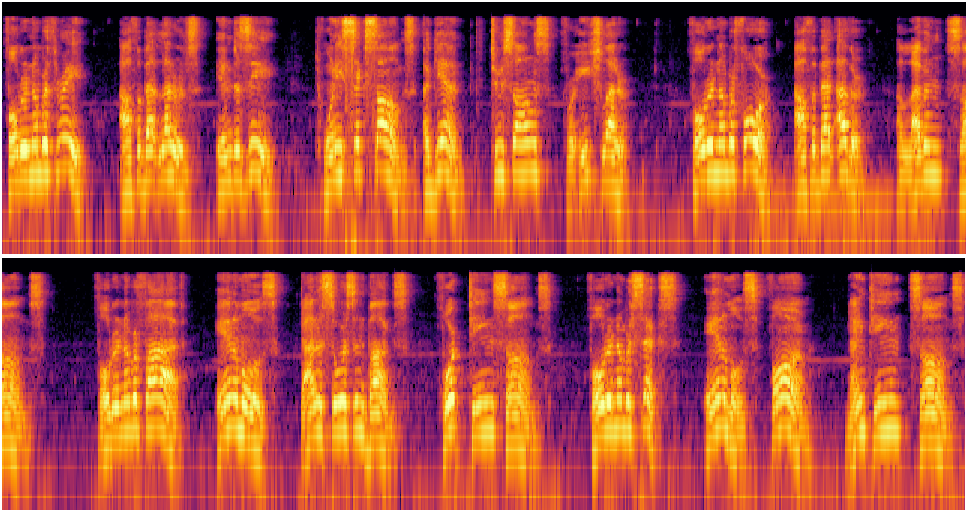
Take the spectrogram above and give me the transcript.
Folder number 3. Alphabet letters N to Z. 26 songs, again, two songs for each letter. Folder number 4. Alphabet other 11 songs. Folder number 5. Animals, dinosaurs and bugs 14 songs. Folder number 6. Animals, farm 19 songs.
